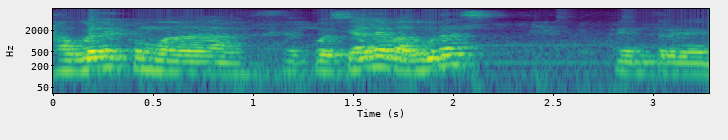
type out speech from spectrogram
Ah, huele como a, pues sí, a levaduras. Entre.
